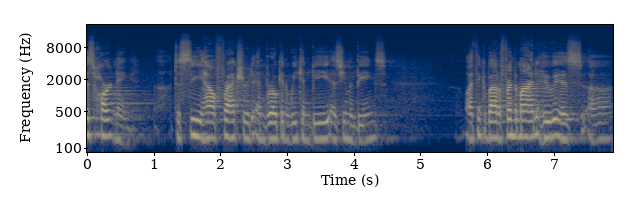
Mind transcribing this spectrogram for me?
disheartening to see how fractured and broken we can be as human beings. I think about a friend of mine who is uh,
